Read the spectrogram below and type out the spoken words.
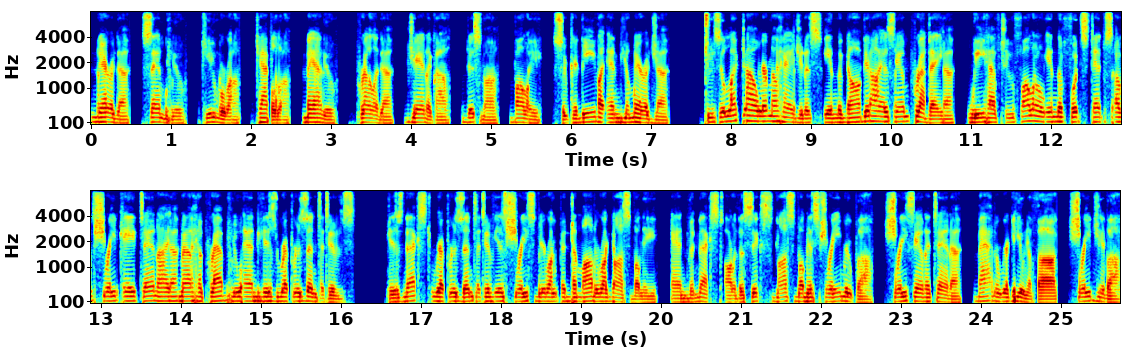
Narada, Sambhu, Kumara, Kapila, Manu, Prahlada, Janaka, Bhisma, Bali, Sukadeva and Yamaraja. To select our Mahajanas in the Gaudiya Sampradaya, we have to follow in the footsteps of Sri Caitanya Mahaprabhu and his representatives. His next representative is Sri Svarupa Damodara Goswami, and the next are the six Goswamis Sri Rupa, Sri Sanatana, Bhatta Raghunatha, Sri Jiva,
